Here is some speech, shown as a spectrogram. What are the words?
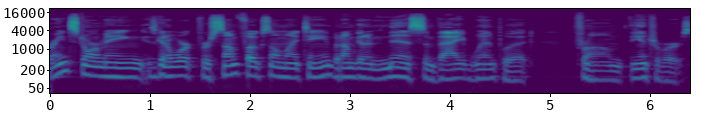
brainstorming is going to work for some folks on my team, but I'm going to miss some valuable input from the introverts.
